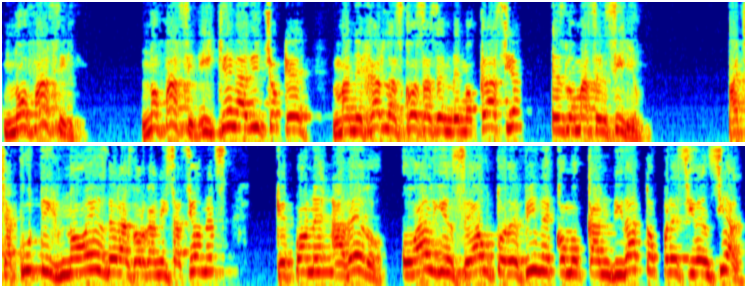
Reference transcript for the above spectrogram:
No fácil, no fácil. ¿Y quién ha dicho que manejar las cosas en democracia es lo más sencillo? Pachacuti no es de las organizaciones que pone a dedo o alguien se autodefine como candidato presidencial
